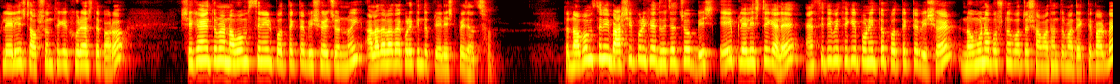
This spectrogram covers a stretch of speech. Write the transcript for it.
প্লেলিস্ট অপশন থেকে ঘুরে আসতে পারো। সেখানে তোমরা নবম শ্রেণির প্রত্যেকটা বিষয়ের জন্যই আলাদা আলাদা করে কিন্তু প্লেলিস্ট পেয়ে যাচ্ছ। তো নবম শ্রেণির বার্ষিক পরীক্ষা দু হাজার চব্বিশ, এই প্লেলিস্টে গেলে এনসিটিভি থেকে প্রণীত প্রত্যেকটা বিষয়ের নমুনা প্রশ্নপত্রের সমাধান তোমরা দেখতে পারবে,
